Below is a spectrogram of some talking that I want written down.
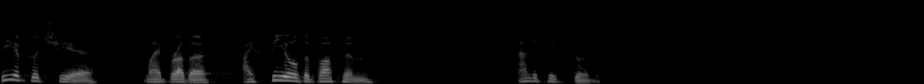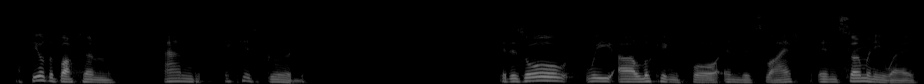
Be of good cheer, my brother. I feel the bottom, and it is good. I feel the bottom, and it is good. It is all we are looking for in this life in so many ways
